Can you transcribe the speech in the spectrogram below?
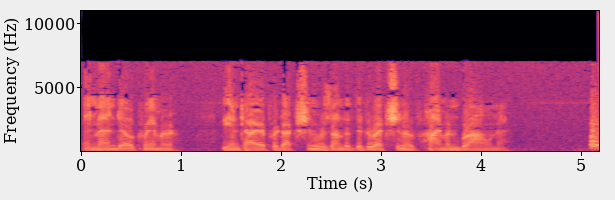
and Mandel Kramer. The entire production was under the direction of Himan Brown. And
